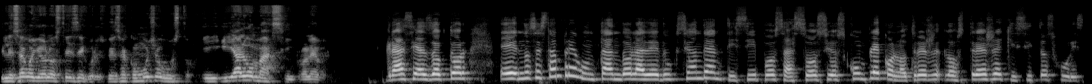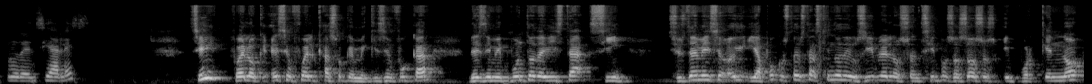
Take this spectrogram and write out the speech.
y les hago yo los test de jurisprudencia con mucho gusto y, algo más, sin problema. Gracias, doctor. Eh, nos están preguntando, ¿la deducción de anticipos a socios cumple con los tres, los tres requisitos jurisprudenciales? Sí, fue lo que, ese fue el caso que me quise enfocar. Desde mi punto de vista, sí. Si usted me dice, oye, ¿y a poco usted está haciendo deducible los anticipos socios? ¿Y por qué no?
